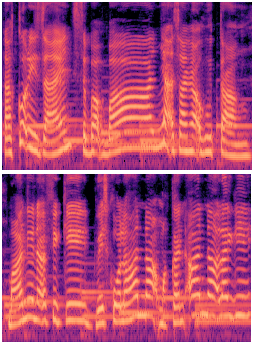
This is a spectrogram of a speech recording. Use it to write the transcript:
Takut resign sebab banyak sangat hutang. Mana nak fikir duit sekolah anak, makan anak lagi,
